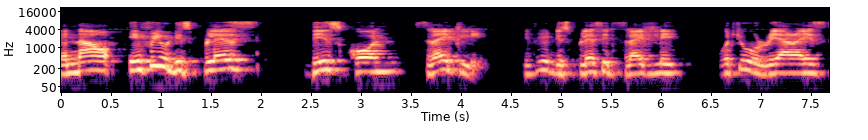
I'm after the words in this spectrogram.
And now, if you displace this cone slightly, if you displace it slightly, what you will realize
